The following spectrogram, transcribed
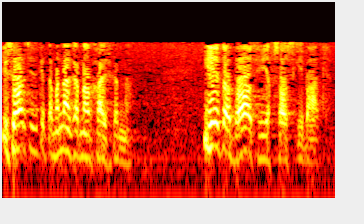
کسی اور چیز کی تمنا کرنا اور خواہش کرنا۔ یہ تو بہت ہی افسوس کی بات۔ ہے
